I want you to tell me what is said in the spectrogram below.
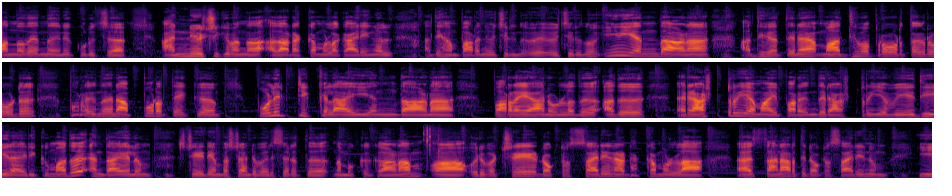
വന്നതെന്നതിനെ കുറിച്ച് വന്നതെന്നതിനെക്കുറിച്ച് അന്വേഷിക്കുമെന്ന അതടക്കമുള്ള കാര്യങ്ങൾ അദ്ദേഹം പറഞ്ഞു വെച്ചിരുന്നു വെച്ചിരുന്നു. ഇനി എന്താണ് അദ്ദേഹത്തിന് മാധ്യമപ്രവർത്തകരോട് പറയുന്നതിനപ്പുറത്തേക്ക് പൊളിറ്റിക്കലായി എന്താണ് പറയാനുള്ളത്? അത് രാഷ്ട്രീയമായി പറയുന്നത് രാഷ്ട്രീയ വേദിയിലായിരിക്കും. അത് എന്തായാലും സ്റ്റേഡിയം ബസ് സ്റ്റാൻഡ് പരിസരത്ത് നമുക്ക് കാണാം. ഒരുപക്ഷേ ഡോക്ടർ സരിൻ അടക്കമുള്ള സ്ഥാനാർത്ഥി ഡോക്ടർ സരിനും ഈ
